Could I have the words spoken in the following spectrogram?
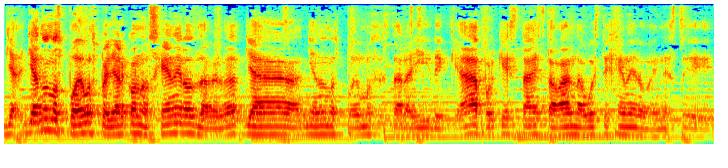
ya, no nos podemos pelear con los géneros, la verdad, ya, ya no nos podemos estar ahí de que, ah, ¿por qué está esta banda o este género en este,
